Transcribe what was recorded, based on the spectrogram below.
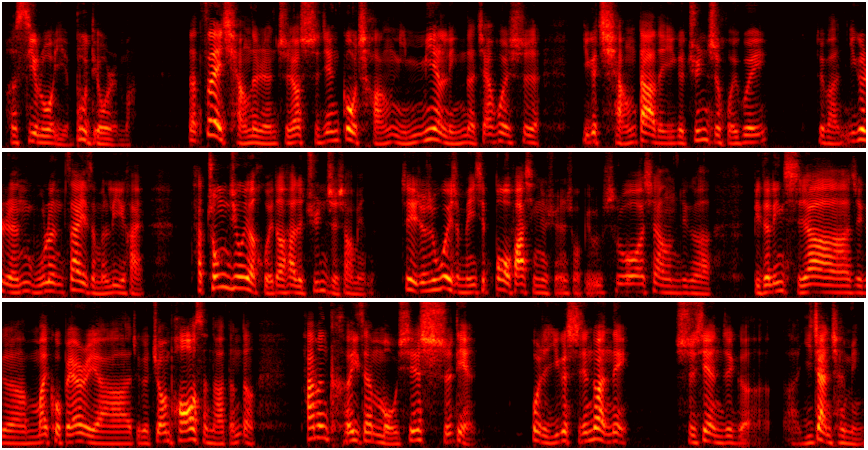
和 C 罗也不丢人嘛。那再强的人，只要时间够长，你面临的将会是一个强大的一个均值回归，对吧？一个人无论再怎么厉害，他终究要回到他的均值上面的。这也就是为什么一些爆发型的选手，比如说像这个彼得林奇啊，这个 Michael Berry 啊，这个 John Paulson 啊等等，他们可以在某些时点或者一个时间段内实现这个呃一战成名。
